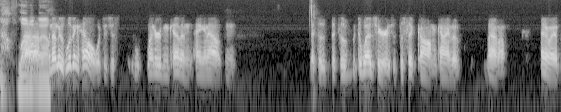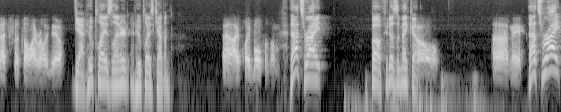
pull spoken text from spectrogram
Oh, love Uh, them and then there's Living Hell, which is just Leonard and Kevin hanging out, and it's a it's a it's a web series. It's a sitcom kind of. I don't know. Anyway, that's that's all I really do. Yeah, and who plays Leonard and who plays Kevin? Uh, I play both of them. That's right. Both. Who does the makeup? Oh, uh, me. That's right.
